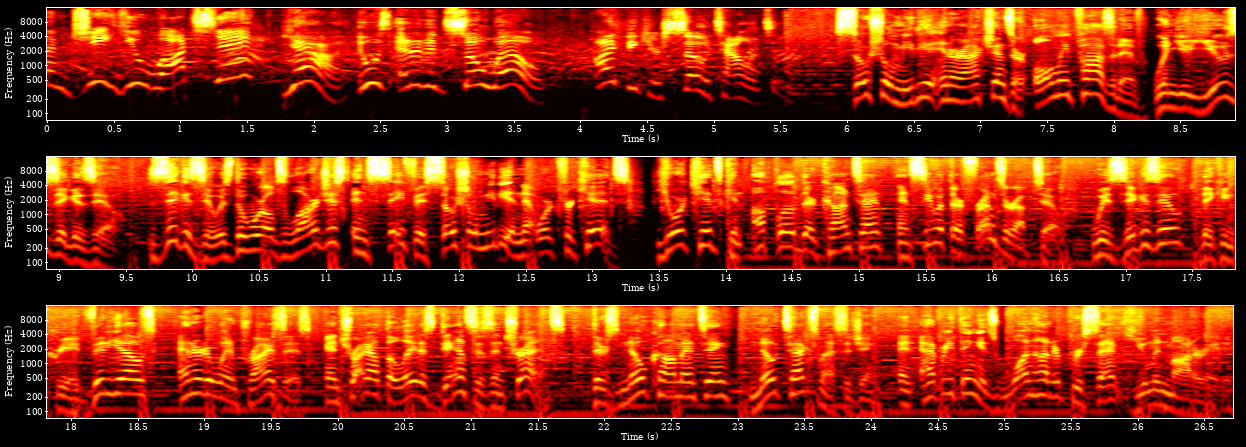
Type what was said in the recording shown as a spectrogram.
OMG, you watched it? Yeah, it was edited so well. I think you're so talented. Social media interactions are only positive when you use Zigazoo. Zigazoo is the world's largest and safest social media network for kids. Your kids can upload their content and see what their friends are up to. With Zigazoo, they can create videos, enter to win prizes, and try out the latest dances and trends. There's no commenting, no text messaging, and everything is 100% human moderated.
